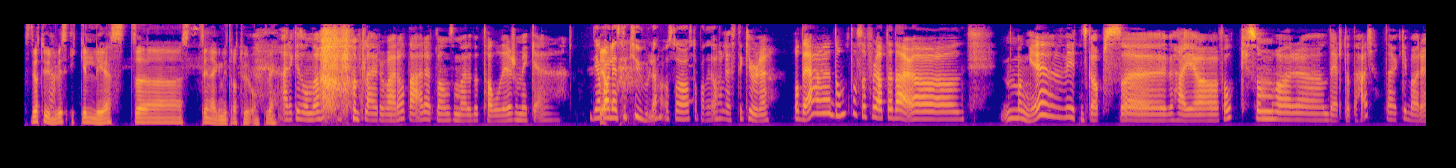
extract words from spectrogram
Så de har tydeligvis ikke lest uh, sin egen litteratur ordentlig. Er det ikke sånn det pleier å være? At det er et eller annet sånne detaljer som ikke De har Ja. bare lest det kule, og så stoppa de det. De har lest det kule. Og det er dumt, altså, for det er jo mange vitenskapsheia folk som har eh, delt dette her. Det er jo ikke bare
